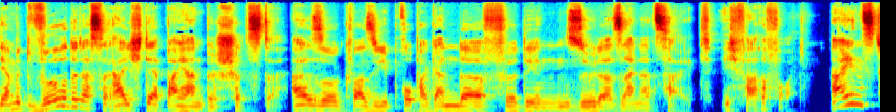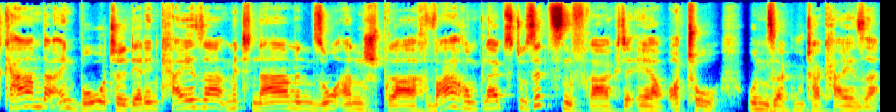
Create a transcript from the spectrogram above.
der mit Würde das Reich der Bayern beschützte. Also quasi Propaganda für den Söder seiner Zeit. Ich fahre fort. Einst kam da ein Bote, der den Kaiser mit Namen so ansprach. Warum bleibst du sitzen? fragte er. Otto, unser guter Kaiser.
